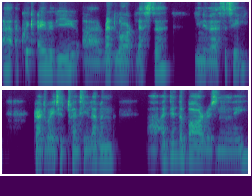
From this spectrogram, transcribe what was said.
uh, a quick overview. Uh, read law at Leicester University, graduated 2011. Uh, I did the bar originally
